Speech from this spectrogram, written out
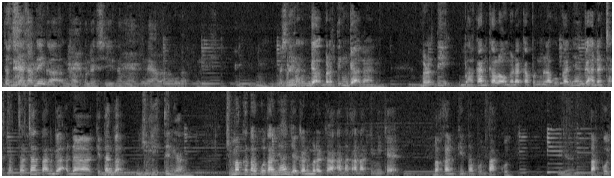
Terus cacatnya enggak enggak boleh sih kalau nek ala aku enggak boleh sih. Maksudnya- benar nggak? Berarti enggak kan? Berarti bahkan kalau mereka pun melakukannya nggak ada cacat-cacatan, nggak ada kita nggak julitin kan? Cuma ketakutannya aja kan mereka anak-anak ini kayak bahkan kita pun takut, Iya. takut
